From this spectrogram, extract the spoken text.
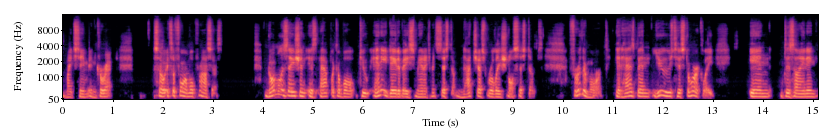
might seem incorrect. So it's a formal process. Normalization is applicable to any database management system, not just relational systems. Furthermore, it has been used historically in designing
